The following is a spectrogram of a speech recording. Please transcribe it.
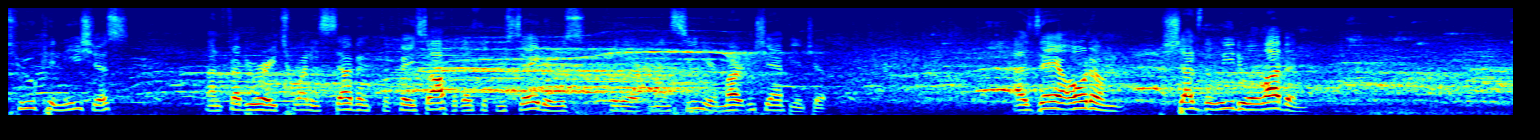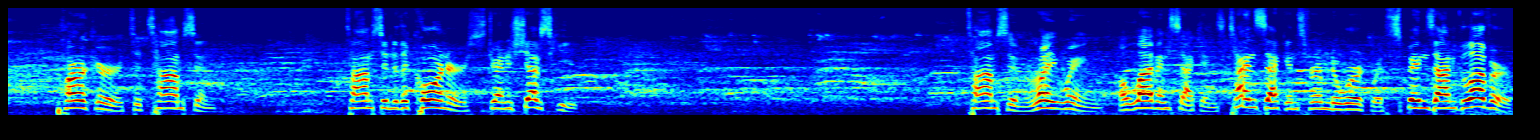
to Canisius on February 27th to face off against the Crusaders for the Monsignor Martin Championship. Isaiah Odom sheds the lead to 11. Parker to Thompson. Thompson to the corner. Staniszewski. Thompson, right wing, 11 seconds, 10 seconds for him to work with. Spins on Glover.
